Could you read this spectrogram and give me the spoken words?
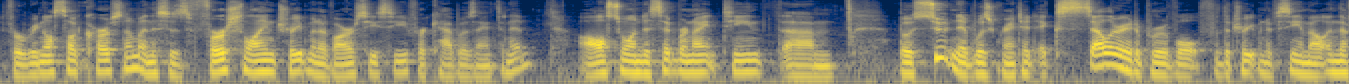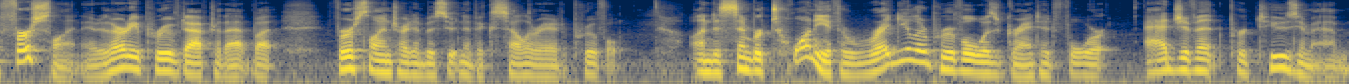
for renal cell carcinoma, and this is first line treatment of RCC for cabozantinib. Also on December 19th, um, bosutinib was granted accelerated approval for the treatment of CML in the first line. It was already approved after that, but first line treatment bosutinib accelerated approval. On December 20th, regular approval was granted for adjuvant pertuzumab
